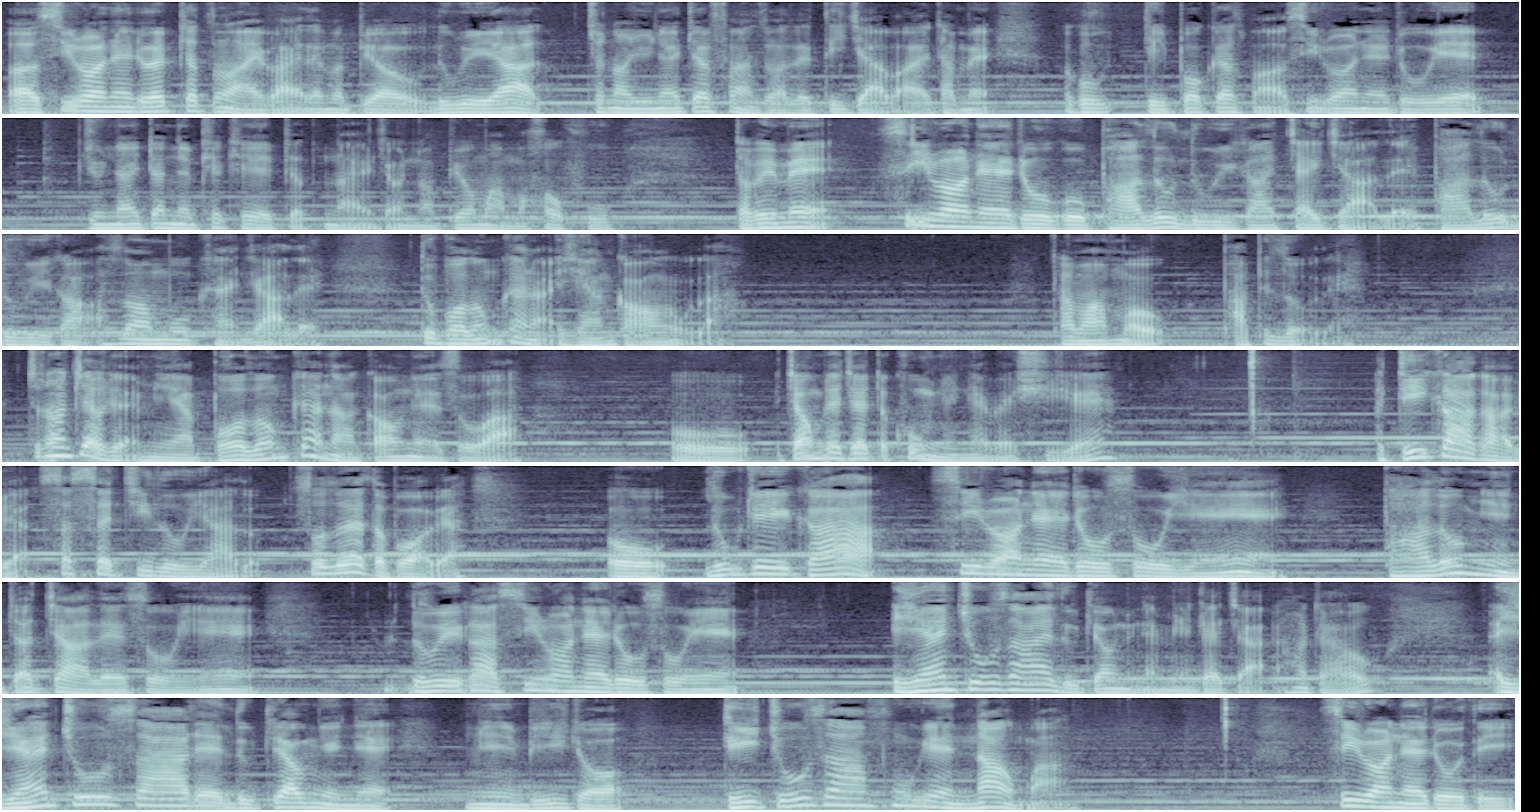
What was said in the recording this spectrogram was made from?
အာစီရောနယ်တို့ရဲ့ပြဿနာတွေပါလည်းမပြောဘူးလူတွေက ကျွန်တော် United fan ဆိုတာလည်းသိကြပါတယ်ဒါပေမဲ့အခုဒီ podcast မှာစီရောနယ်တို့ရဲ့ United နဲ့ဖြစ်ခဲ့တဲ့ပြဿနာတွေကြောင့်တော့ပြောမှာမဟုတ်ဘူးဒါပေမဲ့စီရောနယ်တို့ကိုဘာလို့လူတွေကကြိုက်ကြလဲဘာလို့လူတွေကအလွှမ်းမိုးခံကြလဲသူဘောလုံးခံတာအရန်ကောင်းလို့လားဒါမှမဟုတ်ဘာဖြစ်လို့လဲကျွန်တော်ကြောက်တဲ့အမြင်ကဘောလုံးခံတာကောင်းတယ်ဆိုတာဟိုအကြောင်းပြချက်တစ်ခုအနေနဲ့ပဲရှိရယ် အဓိကကဗျဆက်ဆက်ကြည့်လို့ရလို့ဆိုလိုတဲ့သဘောဗျဟိုလူတွေကစီရောနယ်တို့ဆိုရင်ဘာလို့မြင်တတ်ကြလဲဆိုရင်လူတွေကစီရောနယ်တို့ဆိုရင်အရန်စူးစမ်းတဲ့လူကြောင့်နေနဲ့မြင်တတ်ကြဟုတ်တယ်ဟုတ်အရန်စူးစမ်းတဲ့လူကြောင့်နေနဲ့မြင်ပြီးတော့ဒီစူးစမ်းမှုရဲ့နောက်မှာစီရောနယ်တို့ဒီ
